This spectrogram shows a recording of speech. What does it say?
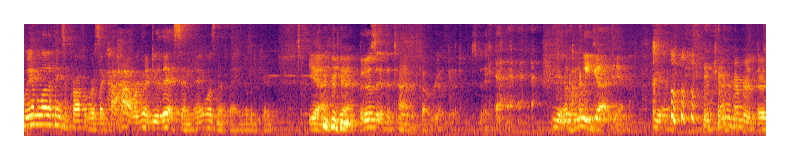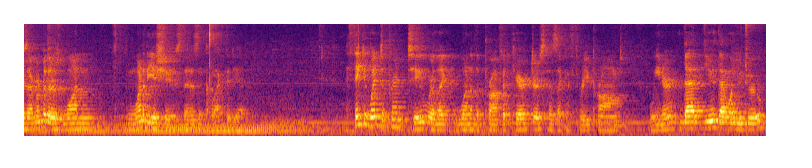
we have a lot of things in Prophet where it's like, haha, we're going to do this. And it wasn't a thing. Nobody cared. Yeah, yeah. But it was at the time it felt real good. Just like, Yeah. look what we got in. Yeah. I'm trying to remember. There's I remember there's one one of the issues that isn't collected yet. I think it went to print too, where like one of the prophet characters has like a three pronged wiener. That you that one you drew?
